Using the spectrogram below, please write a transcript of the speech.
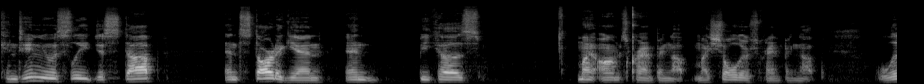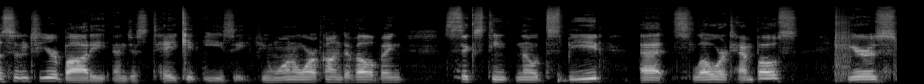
continuously just stop and start again and because my arms cramping up, my shoulders cramping up listen to your body and just take it easy. If you want to work on developing 16th note speed at slower tempos, here's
